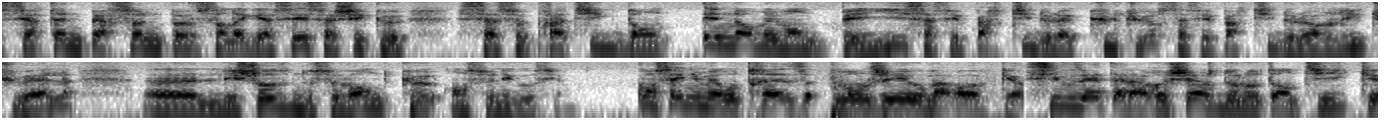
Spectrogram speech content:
certaines personnes peuvent s'en agacer, sachez que ça se pratique dans énormément de pays, ça fait partie de la culture, ça fait partie de leur rituel. les choses ne se vendent que en se négociant. Conseil numéro 13, manger au Maroc. Si vous êtes à la recherche de l'authentique,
